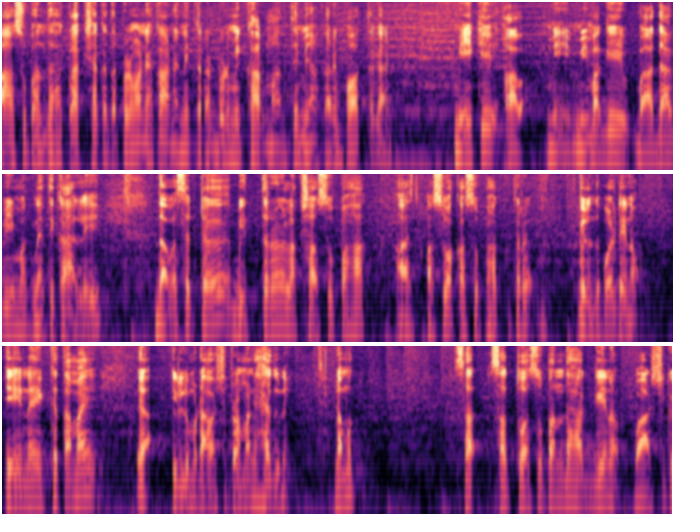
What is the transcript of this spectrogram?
ආසු පන්දහ ලක්ෂකත ප්‍රමාණය කාණනය කරන්නට මේ කර්මාන්තය මේ ආකාරෙන් පවත්තගන්න. මේකේ මේ වගේ බාධාවීමක් නැති කාලේ දවසට බිත්තර ලක්ෂ අසු පහක් අසුවක් අසු පහක්තර වෙළඳ පොල්ට එනවා. ඒන එක තමයි ඉල්ලුමට අවශ්‍ය ප්‍රමාණය හැදුනේ. නමුත් සත්තු අසු පන්දහක් ගෙන වාර්ෂික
